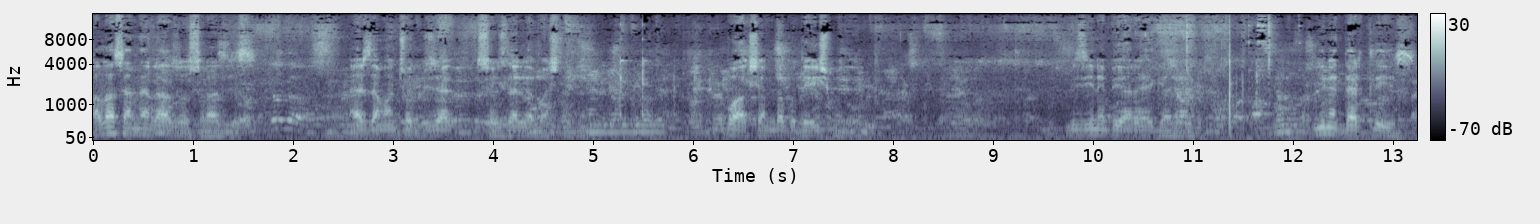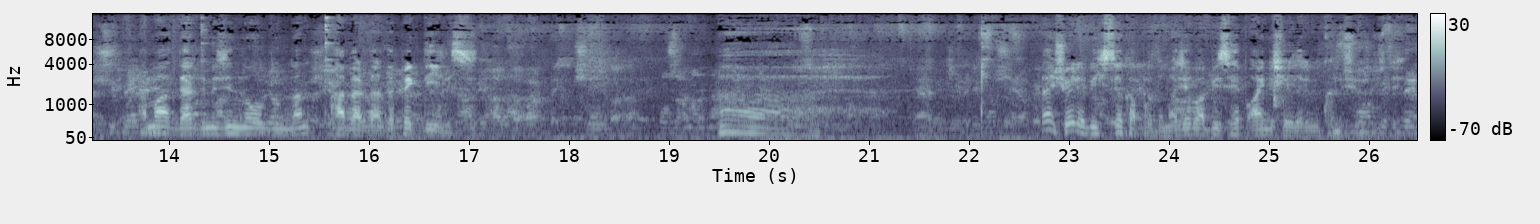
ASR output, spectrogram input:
Allah senden razı olsun Aziz. Her zaman çok güzel sözlerle başladın. Bu akşam da bu değişmedi. Biz yine bir araya geldik. Yine dertliyiz. Ama derdimizin ne olduğundan haberdar da pek değiliz. Ah. Ben şöyle bir hisse kapıldım. Acaba biz hep aynı şeyleri mi konuşuyoruz diye.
